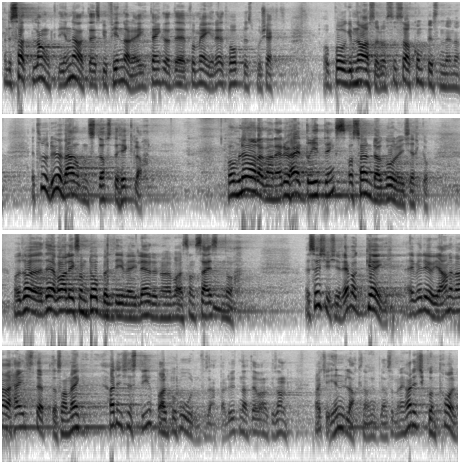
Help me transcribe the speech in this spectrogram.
Men det satt langt inne at jeg skulle finne det. Jeg tenkte at det, For meg er det et håpløst prosjekt. Og På gymnaset sa kompisen min at jeg tror du er verdens største hykler. For om lørdagene er du helt dritings, og søndag går du i kirka. Og da, Det var liksom dobbeltlivet jeg levde når jeg var sånn 16 år. Jeg syntes jo ikke det var gøy. Jeg ville jo gjerne være helstøpt og sånn. Men jeg hadde ikke styr på alkoholen, f.eks. Uten at det var noe sånn Jeg var ikke innlagt noen plasser, men jeg hadde ikke kontroll.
